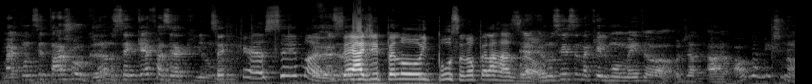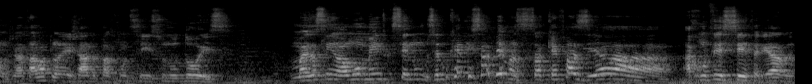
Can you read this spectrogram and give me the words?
Mas quando você tá jogando, você quer fazer aquilo. Você mano. quer, eu sei, mano. Você age pelo impulso, não pela razão. É, eu não sei se naquele momento, ó, já, ah, obviamente não, já tava planejado pra acontecer isso no 2. Mas assim, é um momento que você não, você não quer nem saber, mas você só quer fazer a, acontecer, tá ligado?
